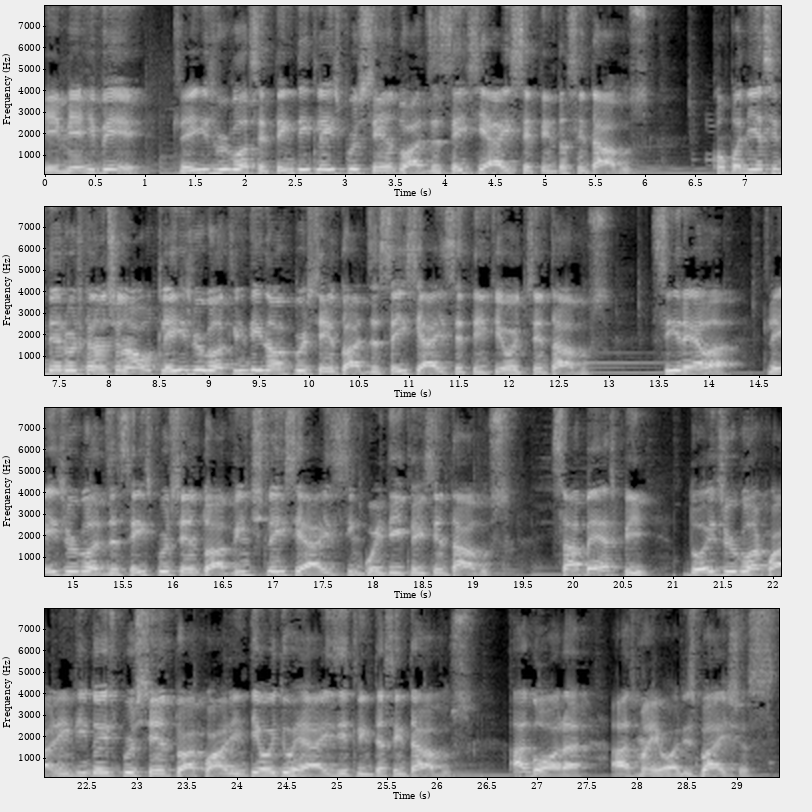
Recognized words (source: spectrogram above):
MRV 3,73% a R$ 16,70. Companhia Siderúrgica Nacional 3,39% a R$ 16,78. Cirela 3,16% a R$ 23,53. Sabesp 2,42% a R$ 48,30. Agora as maiores baixas.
